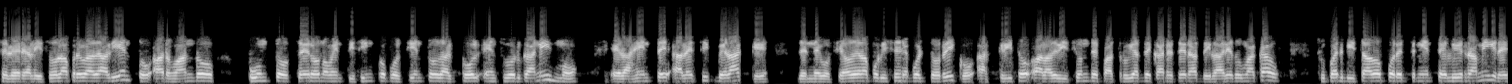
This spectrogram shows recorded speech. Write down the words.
se le realizó la prueba de aliento arrojando .095% de alcohol en su organismo el agente Alexis Velázquez del negociado de la Policía de Puerto Rico, adscrito a la División de Patrullas de Carreteras del área de Humacao, supervisado por el teniente Luis Ramírez,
